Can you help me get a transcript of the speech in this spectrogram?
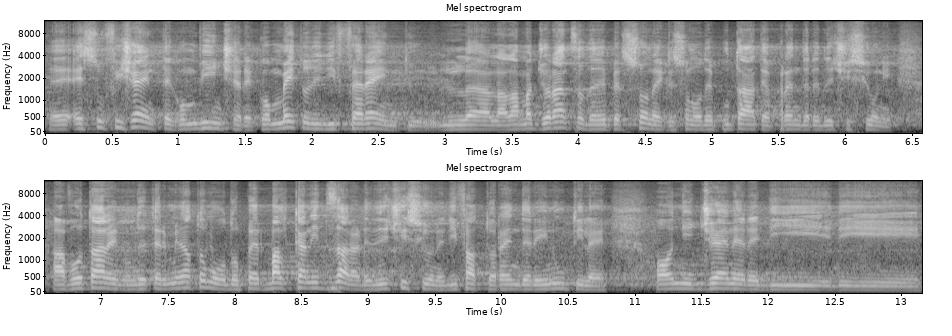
eh, è sufficiente convincere con metodi differenti la, la, maggioranza delle persone che sono deputate a prendere decisioni a votare in un determinato modo per balcanizzare le decisioni e di fatto rendere inutile ogni genere di,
